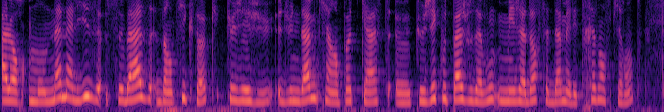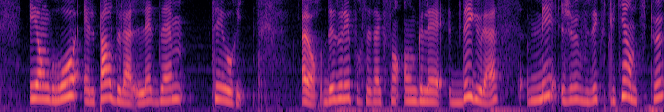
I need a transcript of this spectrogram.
Alors, mon analyse se base d'un TikTok que j'ai vu d'une dame qui a un podcast euh, que j'écoute pas, je vous avoue, mais j'adore cette dame, elle est très inspirante. Et en gros, elle parle de la Let Them Theory. Alors, désolée pour cet accent anglais dégueulasse, mais je vais vous expliquer un petit peu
